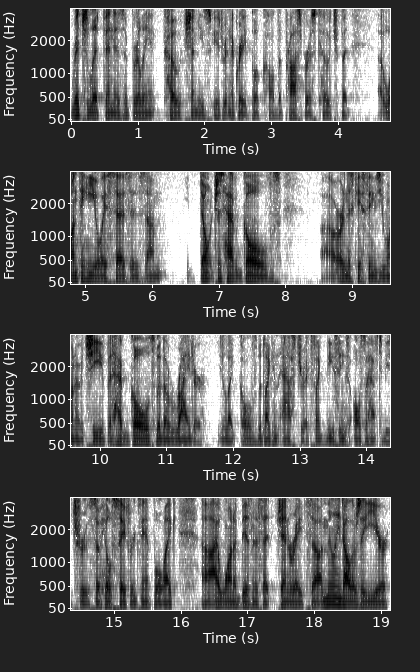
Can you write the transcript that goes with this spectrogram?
Rich Litvin is a brilliant coach, and he's he's written a great book called The Prosperous Coach. But uh, one thing he always says is um, don't just have goals, uh, or in this case, things you want to achieve, but have goals with a rider. You know, like goals with like an asterisk. Like these things also have to be true. So he'll say, for example, like uh, I want a business that generates a million dollars a year,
